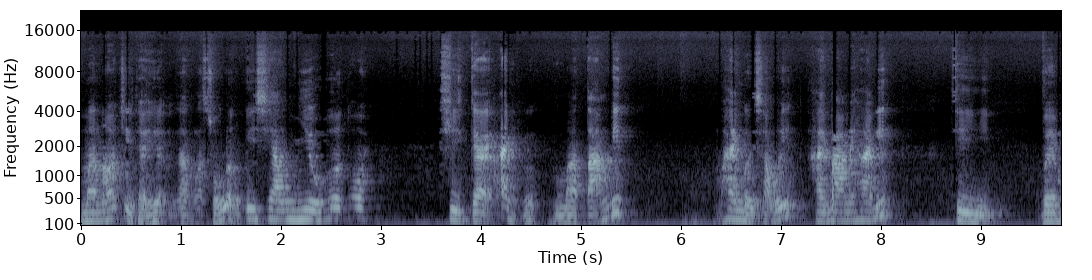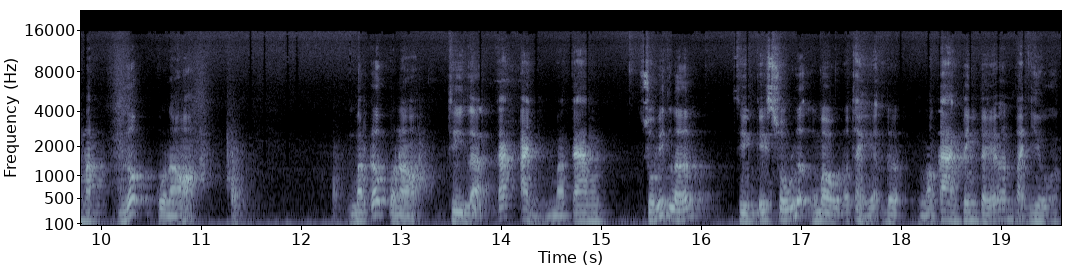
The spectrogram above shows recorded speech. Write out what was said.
mà nó chỉ thể hiện rằng là số lượng pixel nhiều hơn thôi thì cái ảnh mà 8 bit hay 16 bit hay 32 bit thì về mặt gốc của nó mặt gốc của nó thì là các ảnh mà càng số bit lớn thì cái số lượng màu nó thể hiện được nó càng tinh tế hơn và nhiều hơn.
